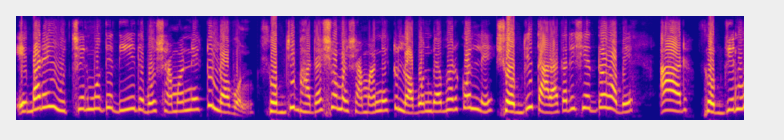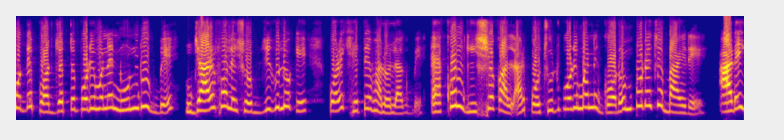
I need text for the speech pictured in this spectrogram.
এবার এই উচ্ছের মধ্যে দিয়ে দেব সামান্য একটু লবণ। সবজি ভাজার সময় সামান্য একটু লবণ ব্যবহার করলে সবজি তাড়াতাড়ি সেদ্ধ হবে আর সবজির মধ্যে পর্যাপ্ত পরিমাণে নুন ঢুকবে, যার ফলে সবজিগুলোকে পরে খেতে ভালো লাগবে। এখন গ্রীষ্মকাল আর প্রচুর পরিমাণে গরম পড়েছে বাইরে আর এই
